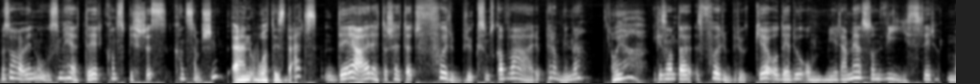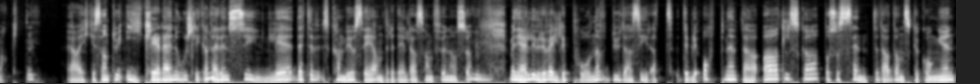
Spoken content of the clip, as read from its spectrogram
Men så har vi noe som heter conspicious consumption. And what is that? Det er rett og slett et forbruk som skal være prangende. Oh, ja. Ikke sant? Det er forbruket og det du omgir deg med, som viser makten. Ja, ikke sant. Du ikler deg noe slik at det er en synlig Dette kan vi jo se i andre deler av samfunnet også. Men jeg lurer veldig på når du da sier at det ble oppnevnt av adelskap, og så sendte da danskekongen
